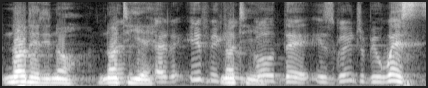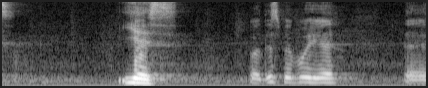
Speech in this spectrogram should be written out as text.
No, Daddy, no. Not and, here. And if we Not can here. go there, it's going to be worse. Yes. But these people here, uh,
